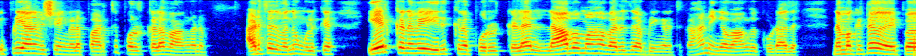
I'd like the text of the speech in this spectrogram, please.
இப்படியான விஷயங்களை பார்த்து பொருட்களை வாங்கணும். அடுத்தது வந்து உங்களுக்கு ஏற்கனவே இருக்கிற பொருட்களை லாபமாக வருது அப்படிங்கிறதுக்காக நீங்க வாங்கக்கூடாது. நம்ம கிட்ட இப்போ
